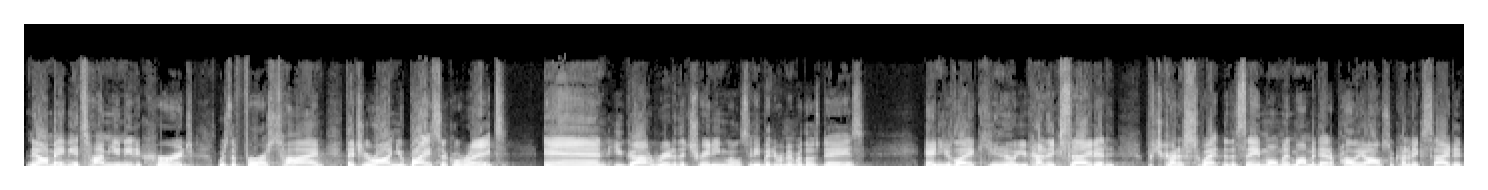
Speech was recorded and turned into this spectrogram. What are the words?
Now, maybe a time you needed courage was the first time that you were on your bicycle, right? And you got rid of the training wheels. Anybody remember those days? And you're like, you know, you're kind of excited, but you're kind of sweating at the same moment. Mom and dad are probably also kind of excited,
